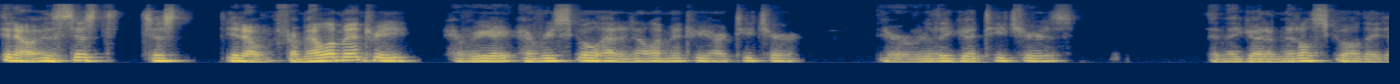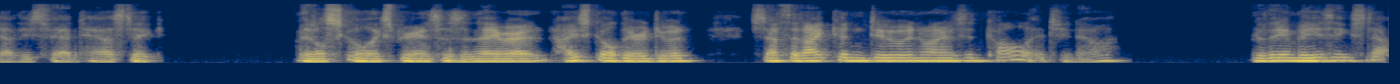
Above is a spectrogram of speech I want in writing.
you know, it's just just you know, from elementary, every every school had an elementary art teacher. They were really good teachers. Then they go to middle school, they'd have these fantastic middle school experiences, and they were at high school, they were doing stuff that I couldn't do when I was in college, you know, really amazing stuff.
